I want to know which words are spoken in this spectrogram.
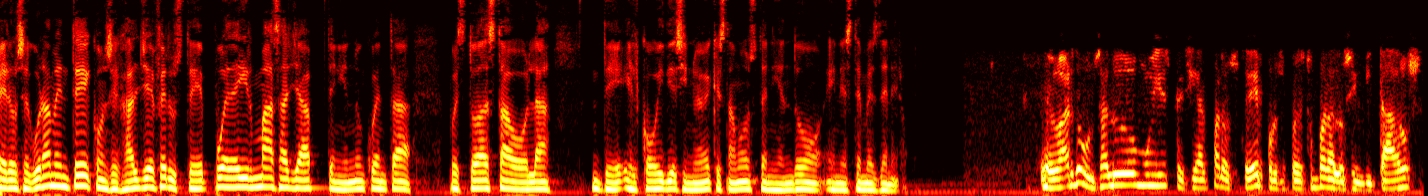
pero seguramente, concejal Jeffer, usted puede ir más allá teniendo en cuenta pues toda esta ola del COVID-19 que estamos teniendo en este mes de enero. Eduardo, un saludo muy especial para usted, por supuesto para los invitados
